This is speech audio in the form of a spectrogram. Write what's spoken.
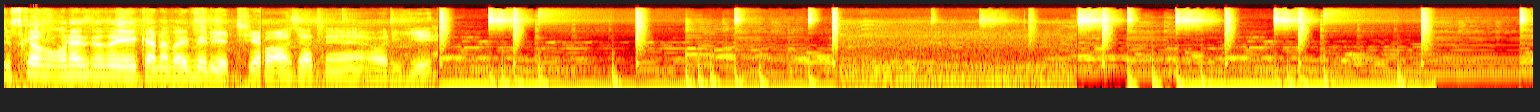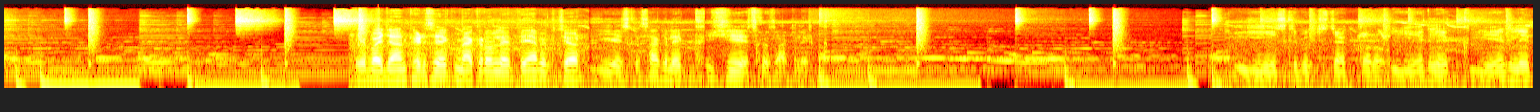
इसका फ़ोन है इसने तो यही कहना भाई मेरी अच्छी है। पास जाते हैं और ये। ये भाईजान फिर से एक मैक्रो लेते हैं पिक्चर ये इसके साथ क्लिक ये इसके साथ क्लिक ये इसके पिक्चर चेक करो, ये क्लिक ये क्लिक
